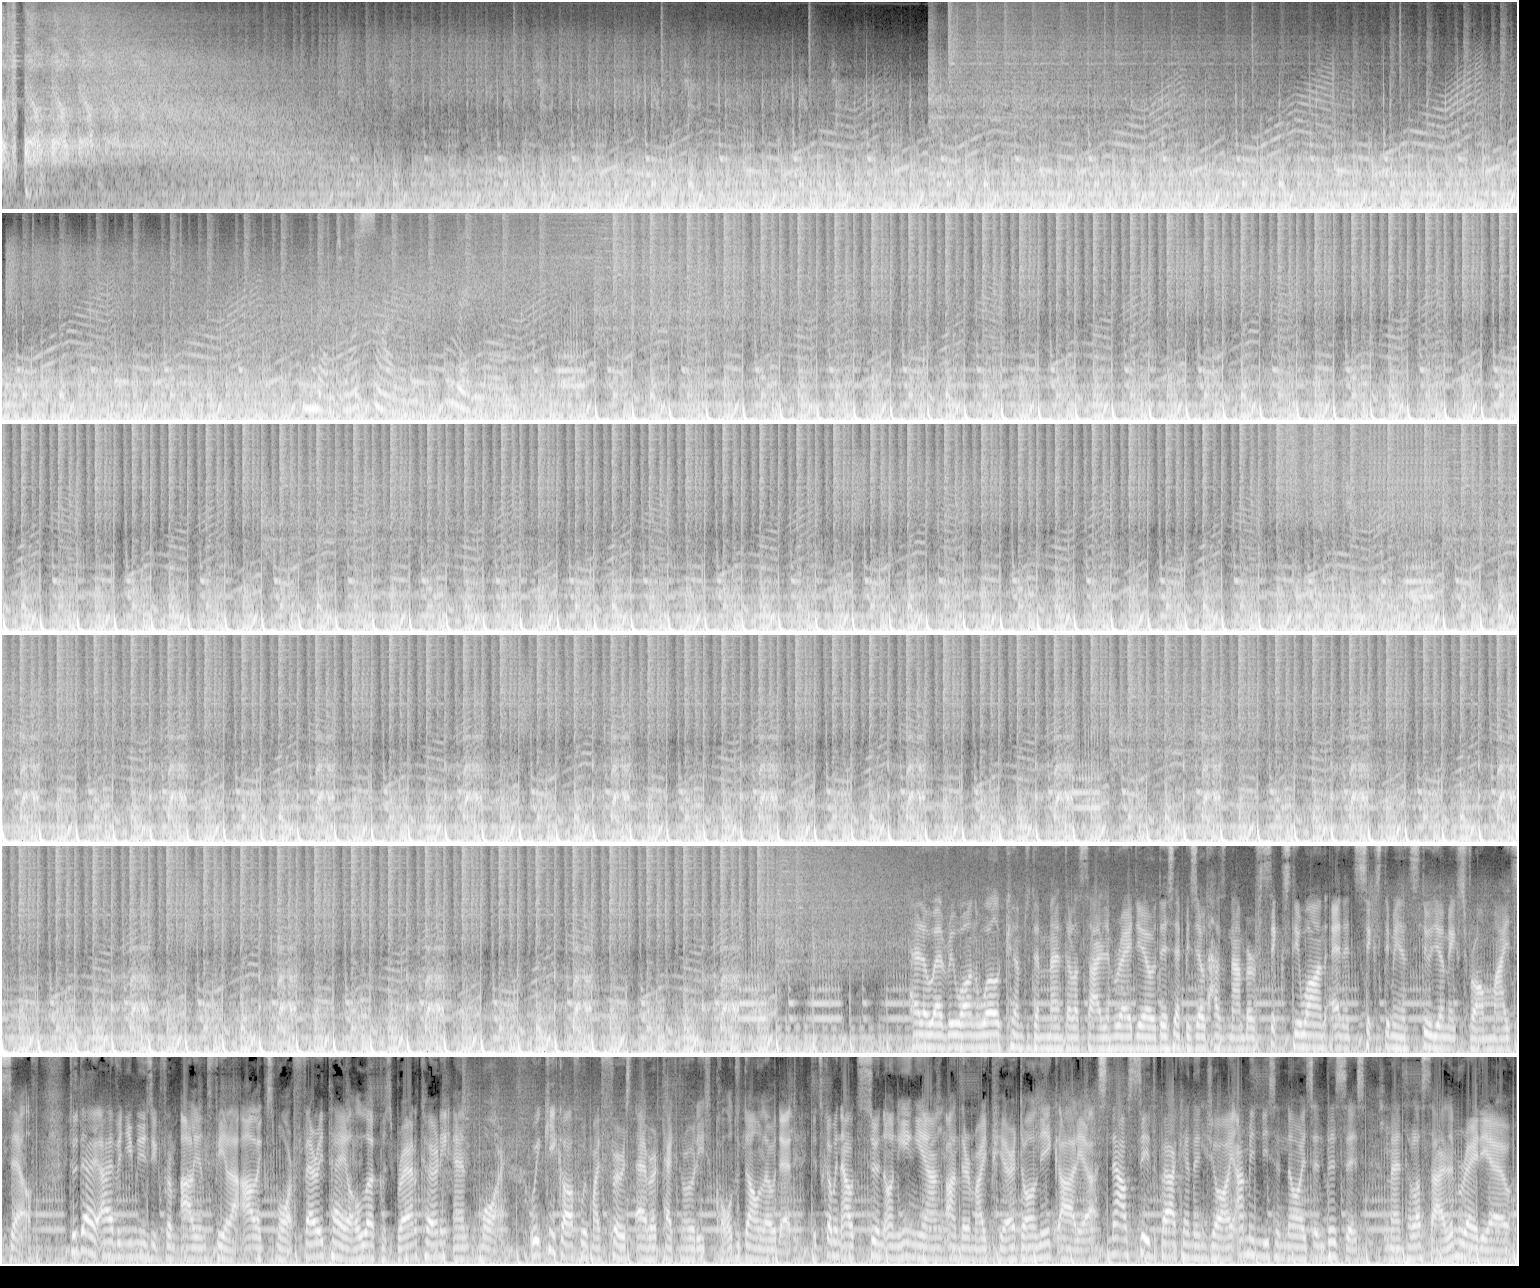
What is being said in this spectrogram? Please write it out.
Hello everyone, welcome to the Mental Asylum Radio. This episode has number 61 and it's 60 minute studio mix from myself. Today I have a new music from Alien Fila, Alex Moore, Fairy Tale, Locus, Brian Kearney and more. We kick off with my first ever techno release called Downloaded. It's coming out soon on Yin Yang under my Pierre Dolnik alias. Now sit back and enjoy. I'm Indecent Noise and this is Mental Asylum Radio.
